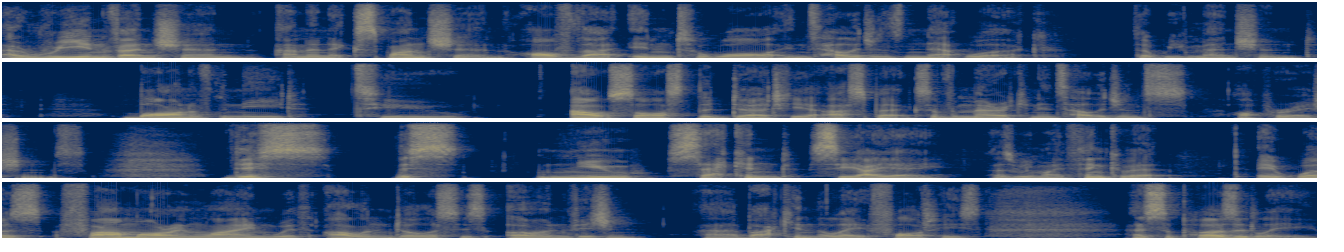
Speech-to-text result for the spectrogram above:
a reinvention and an expansion of that interwar intelligence network that we've mentioned, born of the need to outsource the dirtier aspects of American intelligence operations. This this new second CIA, as we might think of it, it was far more in line with Allen Dulles' own vision uh, back in the late 40s. And supposedly,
